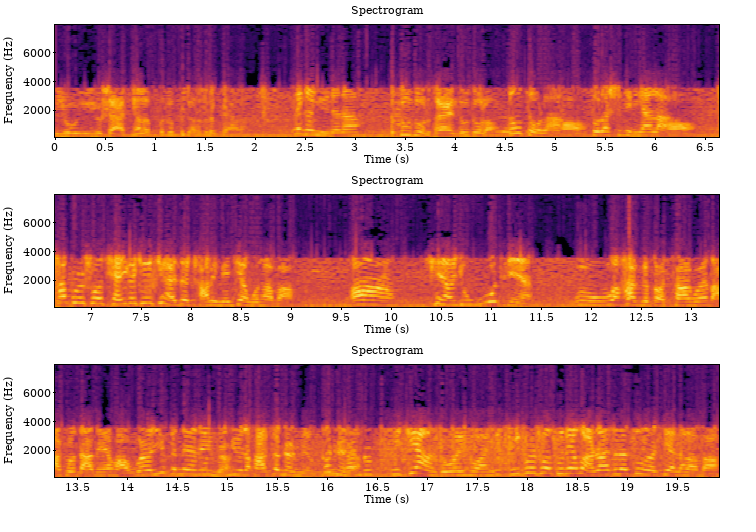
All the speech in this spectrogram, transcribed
有有十来天了，不都不叫他给他干了。那个女的呢？都走了，他都走了。都走了。啊。走了十几天了。啊。他不是说前一个星期还在厂里面见过他吗？啊，前有五天，我我还给到相关大叔打电话，我说一个男的，一个女的还搁那呢，搁那呢。你这样子，我跟你说，你你不是说昨天晚上在他住那见到了吗？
